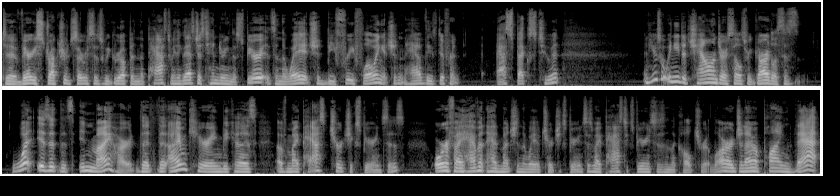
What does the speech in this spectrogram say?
to very structured services we grew up in the past. We think that's just hindering the spirit. It's in the way. It should be free flowing. It shouldn't have these different aspects to it. And here's what we need to challenge ourselves regardless is what is it that's in my heart that, that I'm carrying because of my past church experiences or if I haven't had much in the way of church experiences, my past experiences in the culture at large, and I'm applying that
